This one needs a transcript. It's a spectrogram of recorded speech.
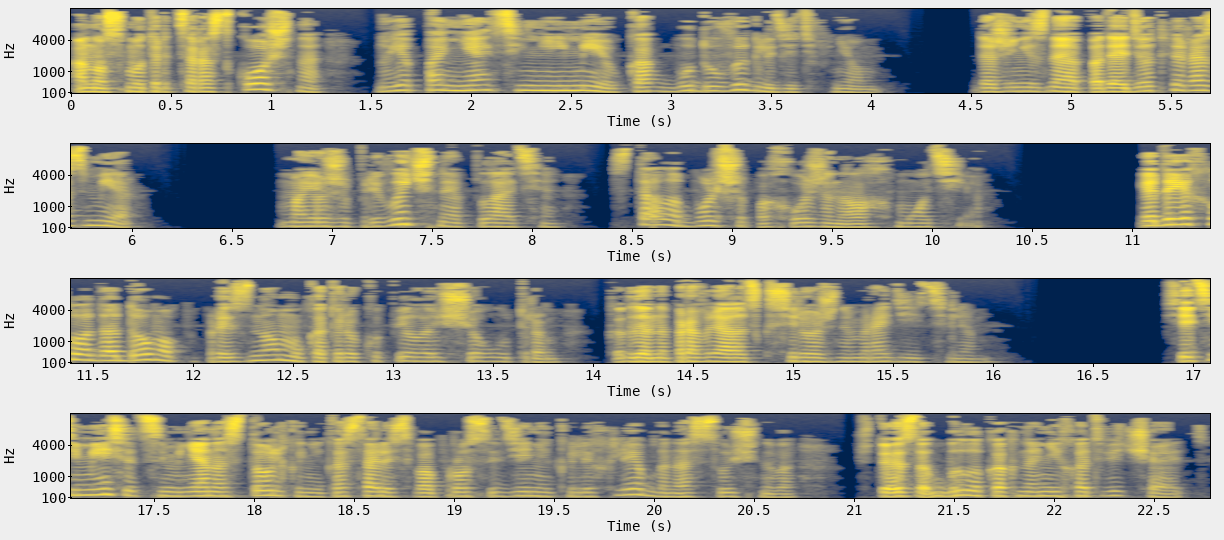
Оно смотрится роскошно, но я понятия не имею, как буду выглядеть в нем. Даже не знаю, подойдет ли размер. Мое же привычное платье стало больше похоже на лохмотья. Я доехала до дома по проездному, который купила еще утром, когда направлялась к Сережным родителям. Все эти месяцы меня настолько не касались вопросы денег или хлеба насущного, что я забыла, как на них отвечать.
